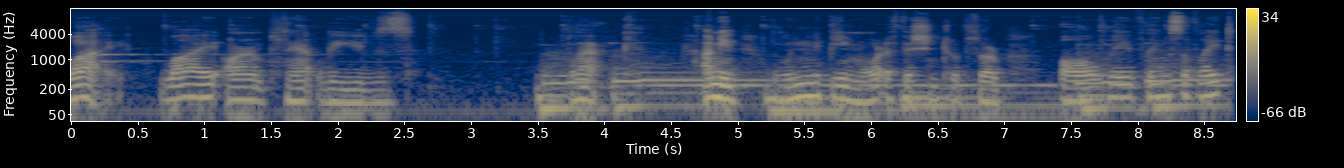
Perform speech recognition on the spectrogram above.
why? Why aren't plant leaves black? I mean, wouldn't it be more efficient to absorb all wavelengths of light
